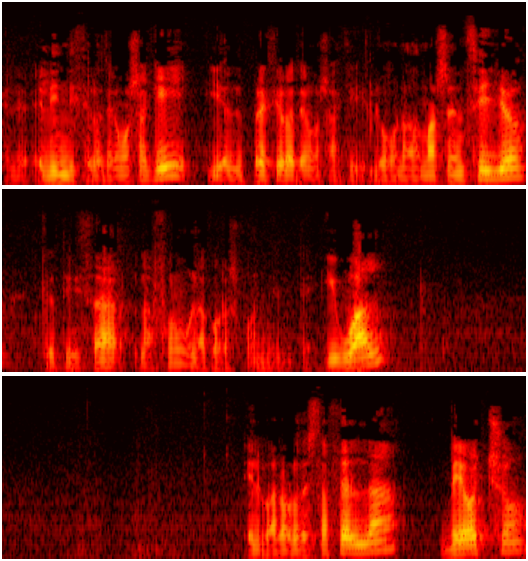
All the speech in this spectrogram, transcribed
el, índice lo tenemos aquí y el precio lo tenemos aquí. Luego nada más sencillo que utilizar la fórmula correspondiente. Igual, el valor de esta celda, B8.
